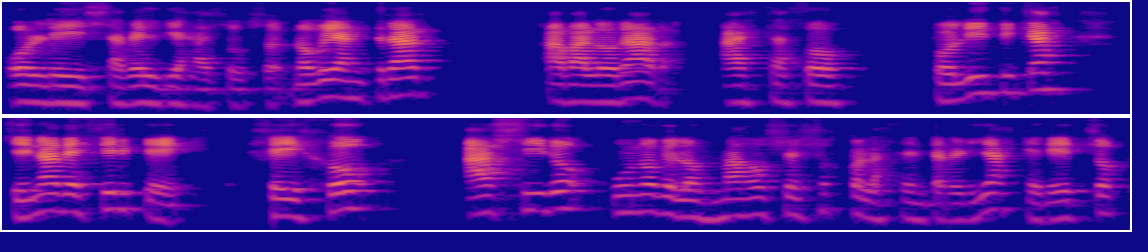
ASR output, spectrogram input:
o el de Isabel Díaz Ayuso. No voy a entrar a valorar a estas dos políticas, sino a decir que Feijó ha sido uno de los más obsesos con las centralidades, que de hecho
